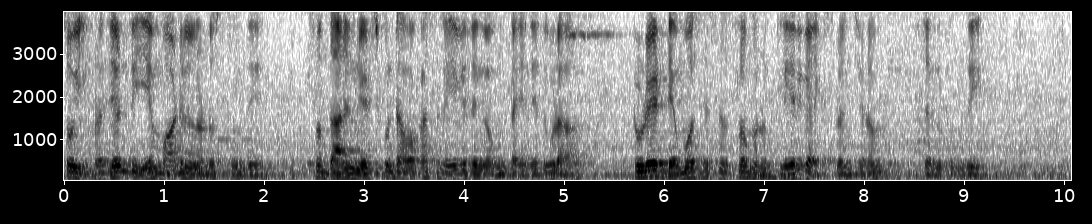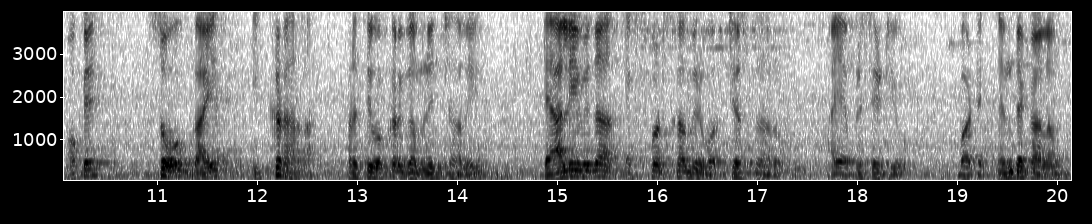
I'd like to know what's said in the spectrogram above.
సో ఈ ప్రజెంట్ ఏ మోడల్ నడుస్తుంది? సో దాన్ని నేర్చుకుంటే అవకాశాలు ఏ విధంగా ఉంటాయి అనేది కూడా టుడే డెమో సెషన్స్లో మనం క్లియర్గా ఎక్స్ప్లెయిన్ చేయడం జరుగుతుంది. ఓకే. సో గైస్ ఇక్కడ ప్రతి ఒక్కరు గమనించాలి. టాలీ మీద ఎక్స్పర్ట్స్గా మీరు వర్క్ చేస్తున్నారు. I appreciate you. బట్ ఎంతకాలం?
